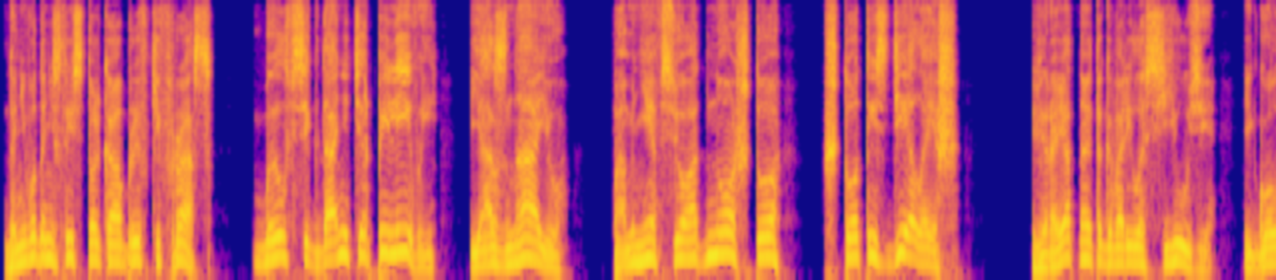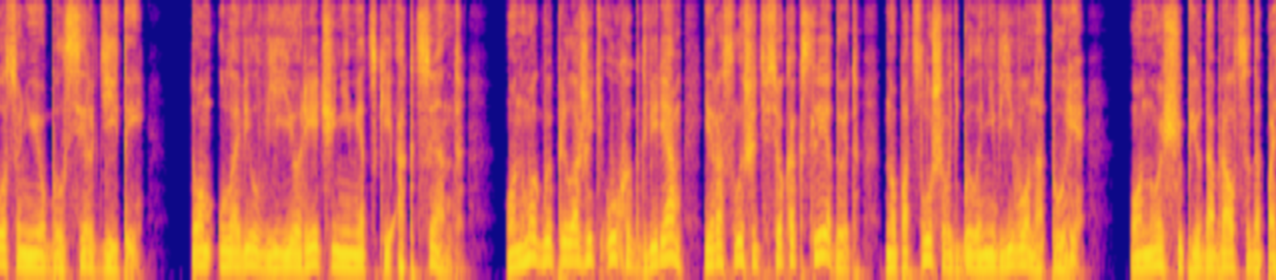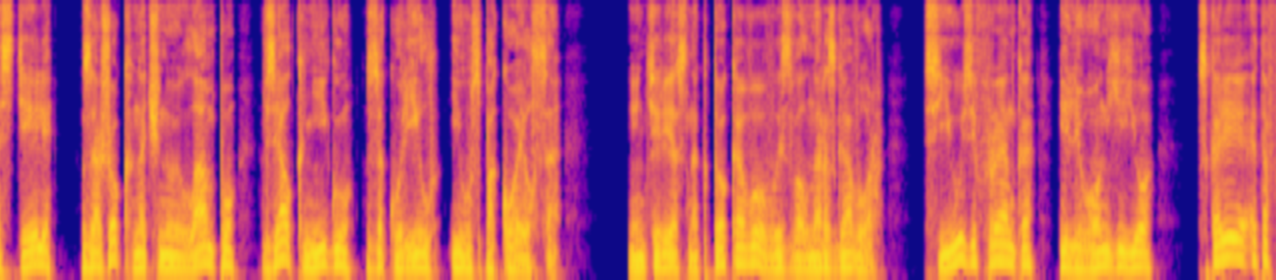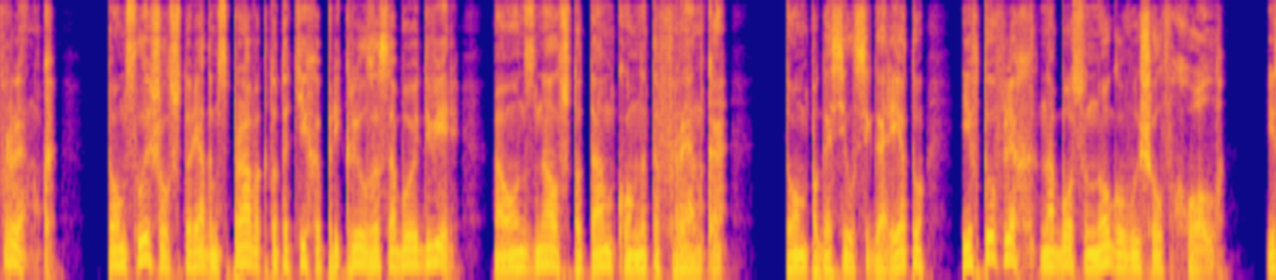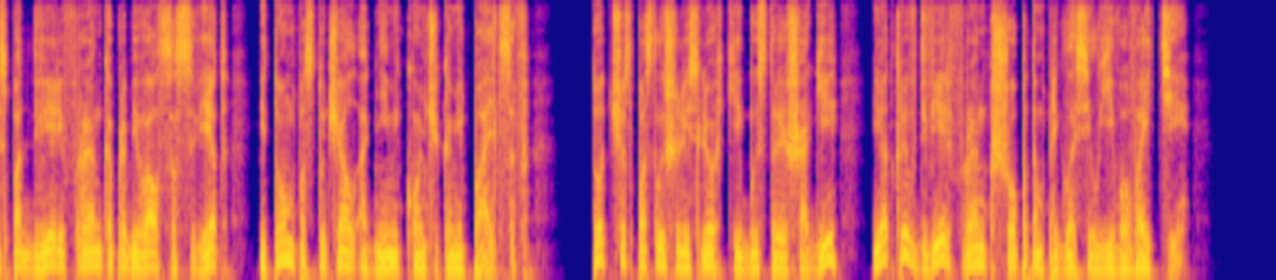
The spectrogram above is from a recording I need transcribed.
До него донеслись только обрывки фраз. «Был всегда нетерпеливый. Я знаю. По мне все одно, что... Что ты сделаешь?» Вероятно, это говорила Сьюзи, и голос у нее был сердитый. Том уловил в ее речи немецкий акцент. Он мог бы приложить ухо к дверям и расслышать все как следует, но подслушивать было не в его натуре. Он ощупью добрался до постели, зажег ночную лампу, взял книгу, закурил и успокоился. Интересно, кто кого вызвал на разговор? Сьюзи Фрэнка или он ее? Скорее, это Фрэнк. Том слышал, что рядом справа кто-то тихо прикрыл за собой дверь, а он знал, что там комната Фрэнка. Том погасил сигарету и в туфлях на босу ногу вышел в холл. Из-под двери Фрэнка пробивался свет, и Том постучал одними кончиками пальцев. Тотчас послышались легкие быстрые шаги, и, открыв дверь, Фрэнк шепотом пригласил его войти.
